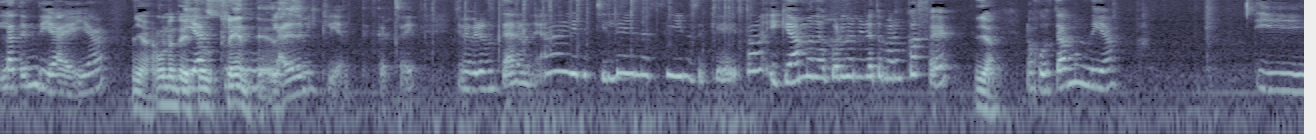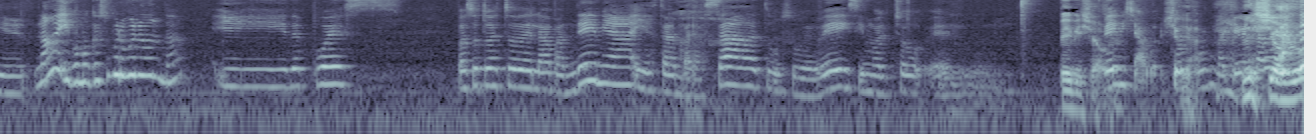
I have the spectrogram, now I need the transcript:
la atendía a ella. Ya. Uno de tus clientes. Claro, de mis clientes, ¿cachai? Y me preguntaron, ay, eres chilena, sí, no sé qué, pa", y quedamos de acuerdo en ir a tomar un café. Ya. Nos juntamos un día y no, y como que súper buena onda. Y después pasó todo esto de la pandemia, ella estaba embarazada, tuvo su bebé, hicimos el show, el Baby shower. baby shower, showroom, ¿a qué The showroom.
